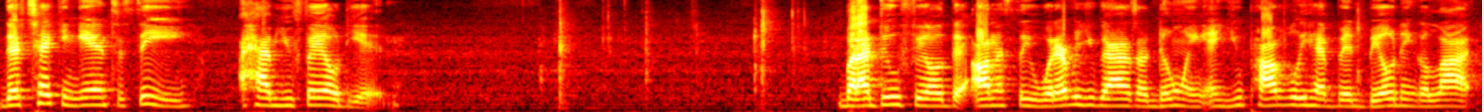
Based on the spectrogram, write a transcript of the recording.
They're checking in to see have you failed yet? But i do feel that honestly whatever you guys are doing and you probably have been building a lot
